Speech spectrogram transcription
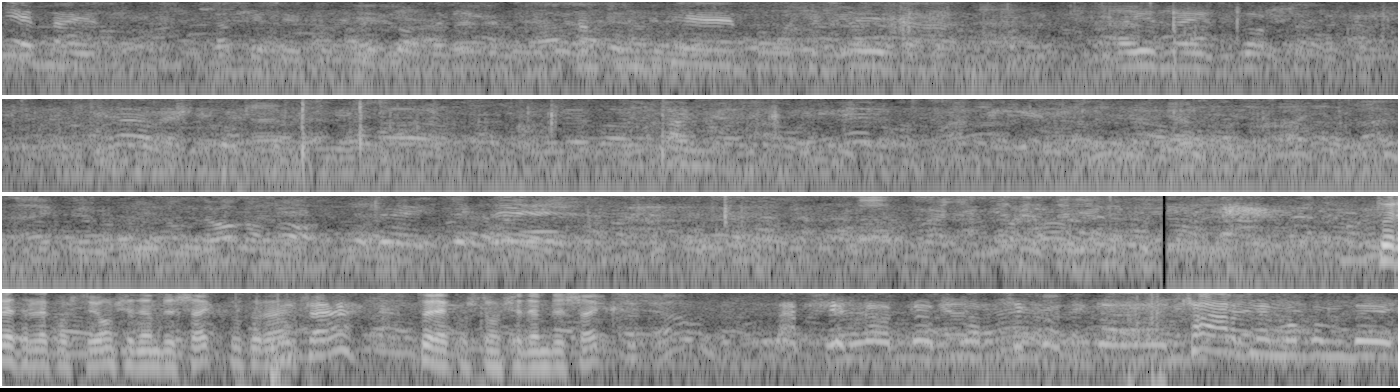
Jedna jest. Tam są dwie po 8 dych, a- a jedna jest gorsza taka. Które tyle kosztują? 7 dyszek? Które? Proszę? Które kosztują 7 dyszek? Znaczy, no to na przykład te czarne mogą być.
